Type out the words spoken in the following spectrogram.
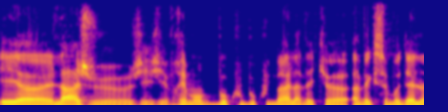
Et là, j'ai vraiment beaucoup, beaucoup de mal avec, ce modèle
